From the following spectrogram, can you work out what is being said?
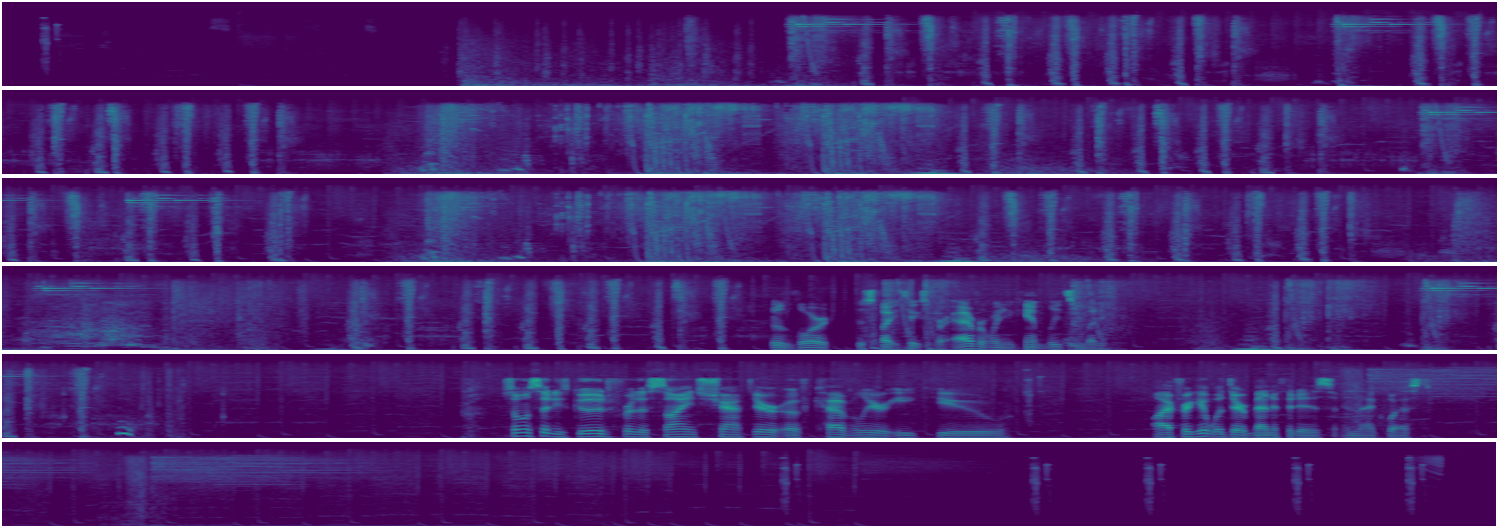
This fight takes forever when you can't bleed somebody. Whew. Someone said he's good for the science chapter of Cavalier EQ. I forget what their benefit is in that quest.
